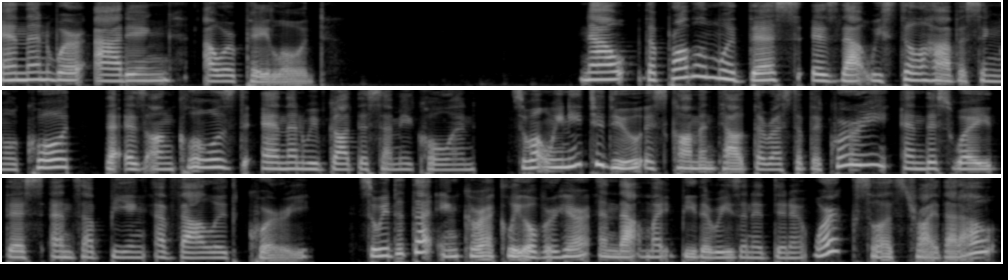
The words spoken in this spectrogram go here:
And then we're adding our payload. Now, the problem with this is that we still have a single quote that is unclosed, and then we've got the semicolon. So what we need to do is comment out the rest of the query, and this way this ends up being a valid query. So we did that incorrectly over here, and that might be the reason it didn't work. So let's try that out.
